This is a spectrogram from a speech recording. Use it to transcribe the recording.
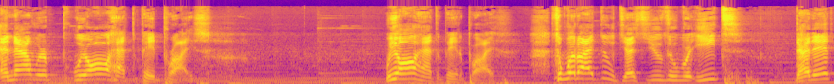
and now we're we all had to pay the price. We all had to pay the price. So what do I do? Just use Uber Eats? That it?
